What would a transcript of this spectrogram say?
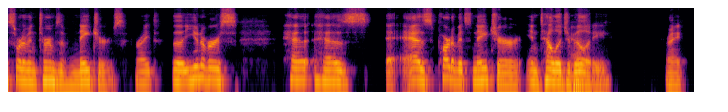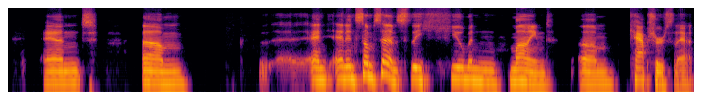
sort of in terms of natures, right? The universe ha- has as part of its nature intelligibility, yeah. right? And um and and in some sense the human mind um captures that,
